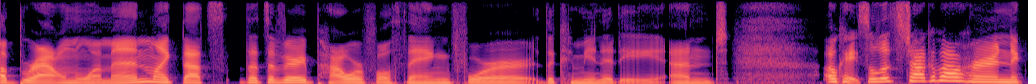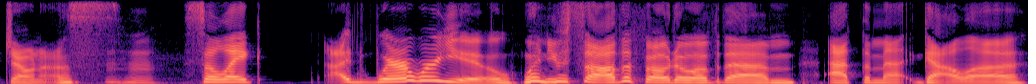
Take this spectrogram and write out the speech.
a brown woman like that's that's a very powerful thing for the community. And okay so let's talk about her and nick jonas. Mm-hmm. So like I, where were you when you saw the photo of them at the met gala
